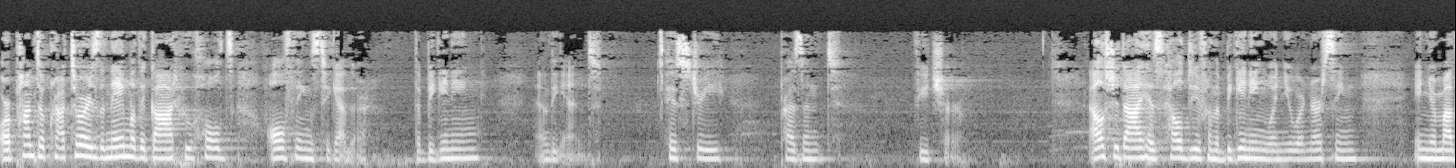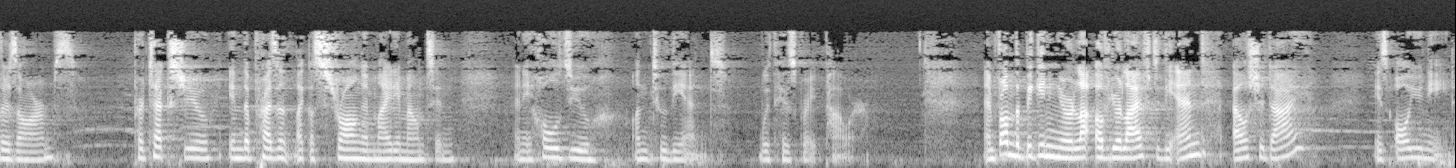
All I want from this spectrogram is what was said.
or Pantocrator, is the name of the God who holds all things together, the beginning and the end. History, present, future. El Shaddai has held you from the beginning when you were nursing in your mother's arms, protects you in the present like a strong and mighty mountain, and he holds you unto the end with his great power. And from the beginning of your life to the end, El Shaddai is all you need.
